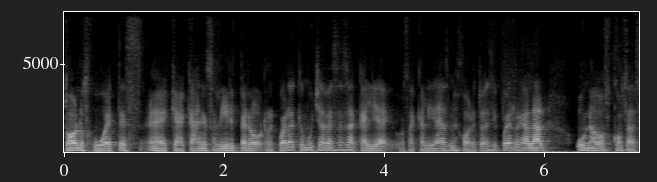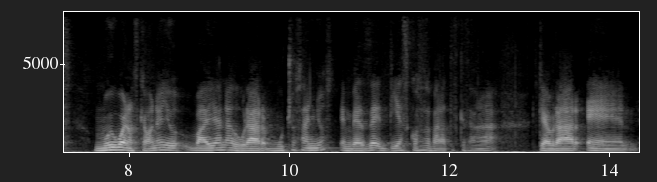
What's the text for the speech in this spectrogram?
todos los juguetes eh, que acaban de salir, pero recuerda que muchas veces la calidad, o calidad es mejor. Entonces, si puedes regalar una o dos cosas muy buenas que van a, vayan a durar muchos años, en vez de 10 cosas baratas que se van a quebrar en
